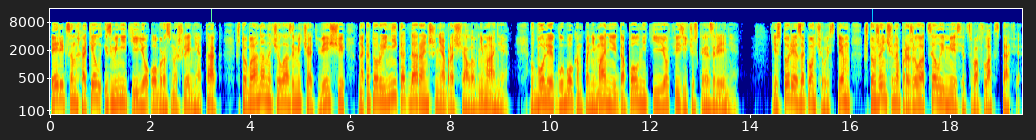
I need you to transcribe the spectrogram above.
Эриксон хотел изменить ее образ мышления так, чтобы она начала замечать вещи, на которые никогда раньше не обращала внимания в более глубоком понимании дополнить ее физическое зрение. История закончилась тем, что женщина прожила целый месяц во Флагстафе.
